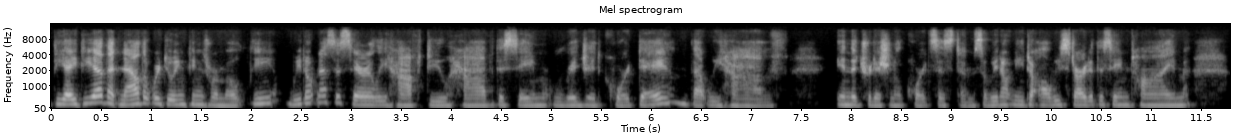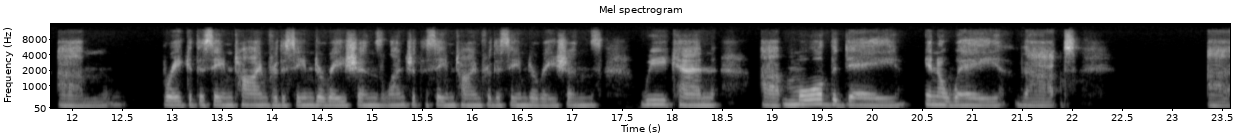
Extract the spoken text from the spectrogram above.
the idea that now that we're doing things remotely, we don't necessarily have to have the same rigid court day that we have in the traditional court system. So we don't need to always start at the same time, um, break at the same time for the same durations, lunch at the same time for the same durations. We can uh, mold the day in a way that uh,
